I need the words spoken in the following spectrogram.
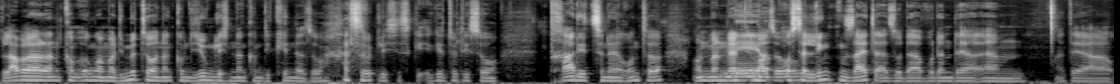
bla bla, dann kommen irgendwann mal die Mütter und dann kommen die Jugendlichen, dann kommen die Kinder so. Also wirklich, es ge- geht wirklich so traditionell runter und man merkt Nee, immer also- aus der linken Seite, also da, wo dann der, ähm, der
